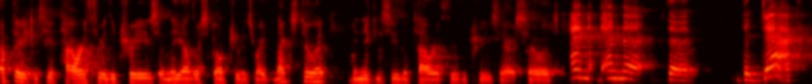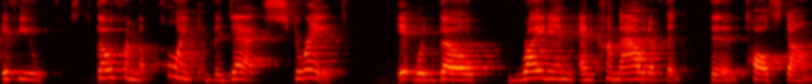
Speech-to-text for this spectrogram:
up there you can see a tower through the trees and the other sculpture is right next to it and you can see the tower through the trees there. So it's, And, and the, the, the deck, if you go from the point of the deck straight, it would go right in and come out of the, the tall stone,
